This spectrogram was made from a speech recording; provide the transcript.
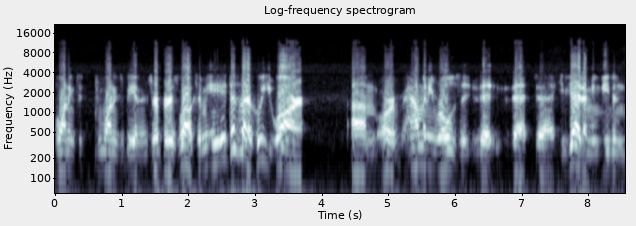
wanting to wanting to be an interpreter as well. Because I mean, it doesn't matter who you are um, or how many roles that that, that uh, you get. I mean, even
